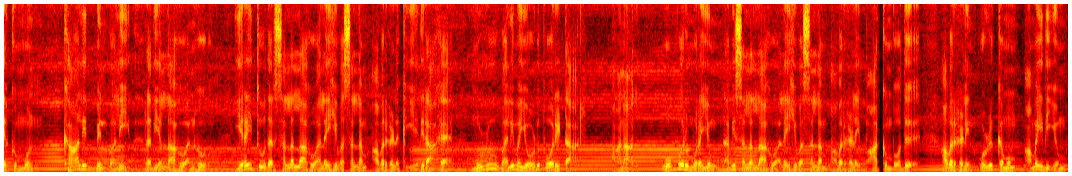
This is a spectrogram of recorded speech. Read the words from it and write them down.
ஏற்கும் முன் காலித் பின் வலீத் ரதி ரதியல்லாஹு அன்ஹு இறை தூதர் சல்லல்லாஹு அலஹி வசல்லம் அவர்களுக்கு எதிராக முழு வலிமையோடு போரிட்டார். ஆனால் ஒவ்வொரு முறையும் நபி சல்லல்லாஹு அலஹி வசல்லம் அவர்களை பார்க்கும்போது அவர்களின் ஒழுக்கமும் அமைதியும்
